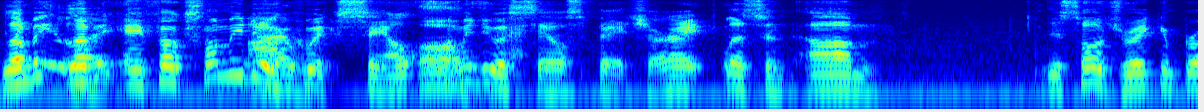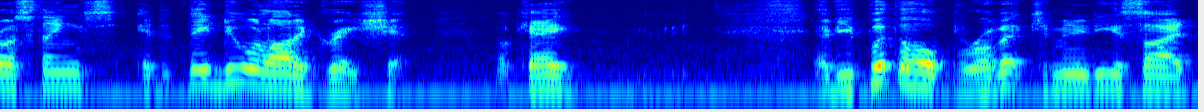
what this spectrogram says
Let me let me hey folks, let me do I a would quick sale. Let me do a sales pitch. All right, listen. Um, this whole Drake and Bros things, it, they do a lot of great shit. Okay, if you put the whole Brovet community aside,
